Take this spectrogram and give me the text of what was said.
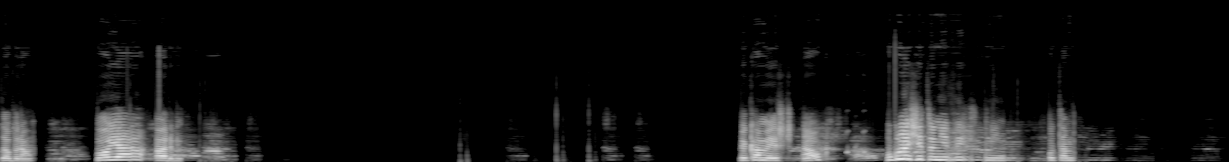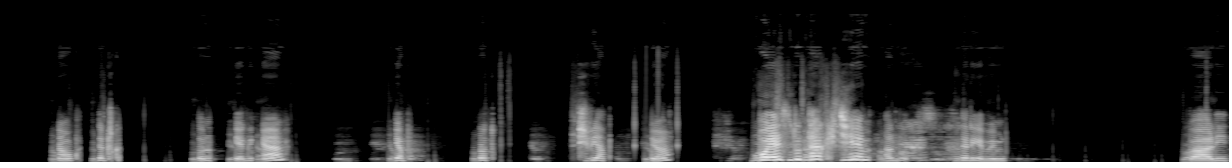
Dobra. Moja armia. Czekamy jeszcze na ok. W ogóle się to nie wymieni, bo tam na okreseczkę to biegnie. Ja świat, nie? Bo jest tu tak ciem... Albo serię bym wali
